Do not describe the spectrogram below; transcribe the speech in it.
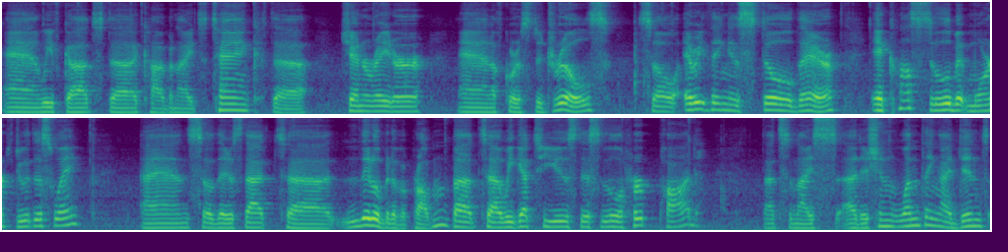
and we've got the Karbonite tank, the generator, and of course the drills. So everything is still there. It costs a little bit more to do it this way, and so there's that uh, little bit of a problem, but uh, we get to use this little herp pod. That's a nice addition. One thing I didn't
